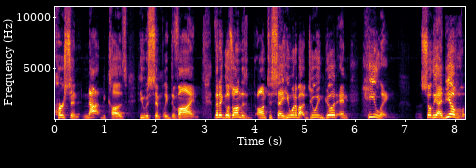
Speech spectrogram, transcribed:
person, not because he was simply divine. Then it goes on to, on to say he went about doing good and healing. So the idea of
